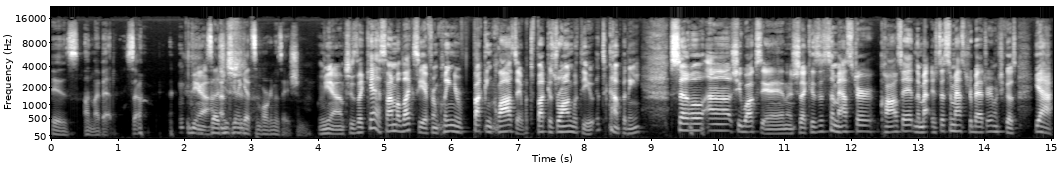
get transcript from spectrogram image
is on my bed. So, Yeah. so and she's going to get some organization. Yeah, and she's like, "Yes, I'm Alexia from Clean Your Fucking Closet. What the fuck is wrong with you? It's a company." So uh, she walks in and she's like, "Is this a master closet? And the ma- is this a master bedroom?" And she goes, "Yeah."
